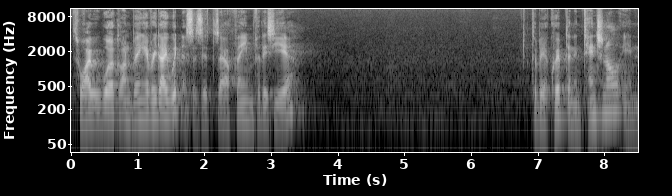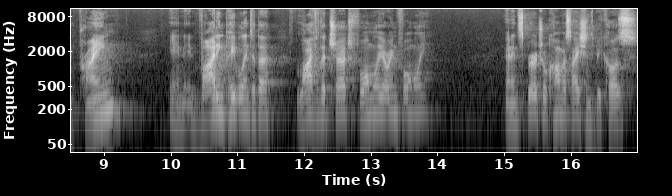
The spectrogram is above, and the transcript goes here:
That's why we work on being everyday witnesses. It's our theme for this year. To be equipped and intentional in praying, in inviting people into the life of the church, formally or informally, and in spiritual conversations because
